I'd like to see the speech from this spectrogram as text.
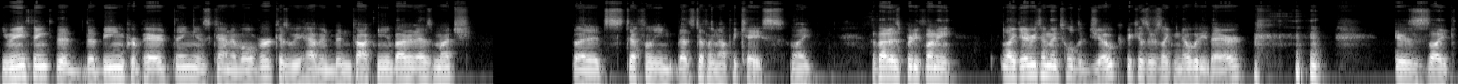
you may think that the being prepared thing is kind of over because we haven't been talking about it as much, but it's definitely that's definitely not the case. Like, I thought it was pretty funny. Like every time they told a joke, because there's like nobody there, it was like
